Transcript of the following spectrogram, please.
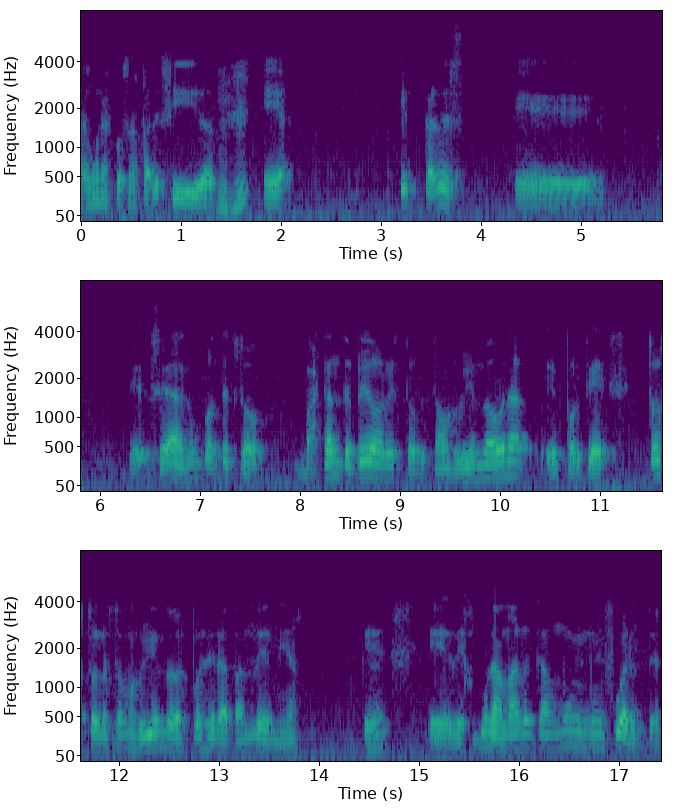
algunas cosas parecidas. tal vez se da en un contexto bastante peor esto que estamos viviendo ahora, eh, porque todo esto lo estamos viviendo después de la pandemia, que eh, dejó una marca muy, muy fuerte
